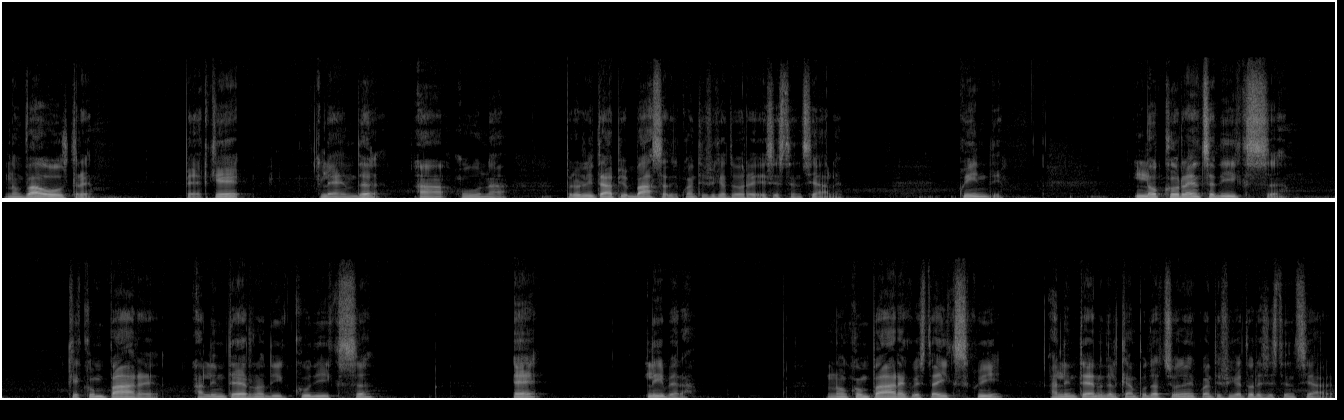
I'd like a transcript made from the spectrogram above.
Non va oltre perché l'end ha una priorità più bassa del quantificatore esistenziale. Quindi l'occorrenza di x che compare all'interno di Q di x è libera. Non compare questa x qui all'interno del campo d'azione del quantificatore esistenziale.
